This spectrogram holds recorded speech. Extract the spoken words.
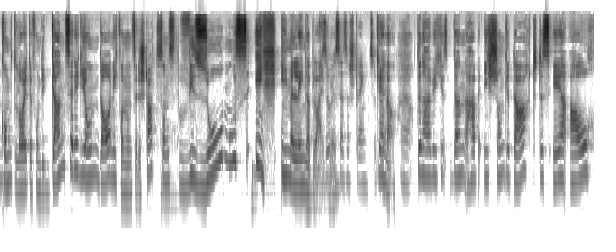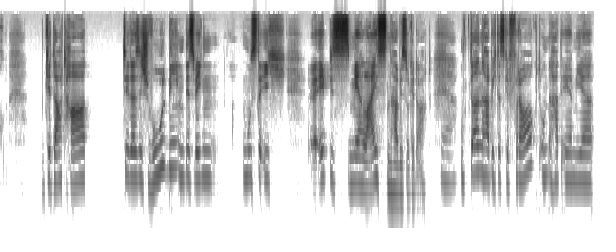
kommt Leute von der ganzen Region da, nicht von unserer Stadt, sonst, wieso muss ich immer länger bleiben? So ist er so streng zu Genau. dir. Ja. Dann habe ich, dann habe ich schon gedacht, dass er auch gedacht hatte, dass ich schwul bin und deswegen musste ich äh, etwas mehr leisten, habe ich so gedacht. Ja. Und dann habe ich das gefragt und hat er mir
